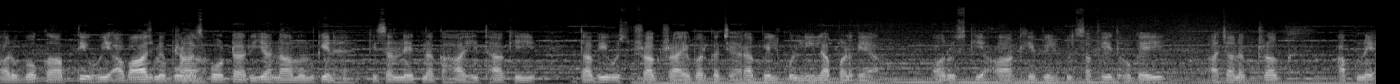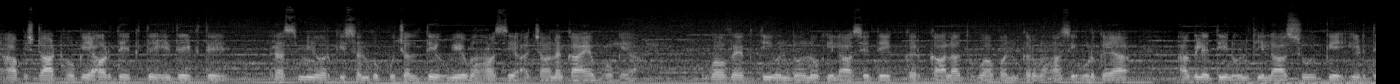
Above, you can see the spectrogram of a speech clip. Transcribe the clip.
और वो कांपती हुई आवाज़ में ट्रांसपोर्टर, यह नामुमकिन है। किशन ने इतना कहा ही था कि तभी उस ट्रक ड्राइवर का चेहरा बिल्कुल नीला पड़ गया और उसकी आँखें बिल्कुल सफ़ेद हो गई। अचानक ट्रक अपने आप स्टार्ट हो गया और देखते ही देखते रश्मि और किशन को कुचलते हुए वहाँ से अचानक गायब हो गया। वह व्यक्ति उन दोनों की लाशें देखकर काला धुआँ बनकर वहाँ से उड़ गया। अगले दिन उनकी लाशों के इर्द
